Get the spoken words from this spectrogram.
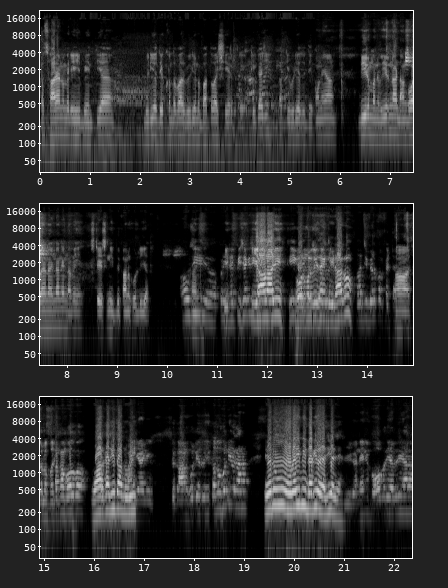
ਤਾਂ ਸਾਰਿਆਂ ਨੂੰ ਮੇਰੀ ਇਹੀ ਬੇਨਤੀ ਆ ਵੀਡੀਓ ਦੇਖਣ ਤੋਂ ਬਾਅਦ ਵੀਡੀਓ ਨੂੰ ਵੱਧ ਤੋਂ ਵੱਧ ਸ਼ੇਅਰ ਕਰਿਓ ਠੀਕ ਹੈ ਜੀ? ਬਾਕੀ ਵੀਡੀਓ ਤੁਸੀਂ ਦੇਖੋਨੇ ਆ। ਵੀਰ ਮਨਵੀਰ ਨਾਲ ਡਾਂਗੋ ਵਾਲਿਆਂ ਨਾਲ ਇਹਨਾਂ ਨੇ ਨਵੀਂ ਸਟੇਸ਼ਨਰੀ ਦੁਕਾਨ ਖੋਲੀ ਆ। ਆਓ ਜੀ ਆਪਣੀ ਹੈਪੀ ਸਿੰਘ ਕੀ ਹਾਲ ਆ ਜੀ? ਹੋਰ ਜੀ, ਮਨਵੀਰ ਸਿੰਘ ਠੀਕ ਠਾਕ ਹੋ? ਹਾਂਜੀ ਬਿਲਕੁਲ ਫਿੱਟ ਹੈ ਹਾਂ ਚਲੋ ਵਧੀਆ। ਬਹੁਤ ਬਹੁਤ। ਵਾਰਕਾ ਜੀ ਤੁਹਾਨੂੰ ਵੀ। ਦੁਕਾਨ ਖੋਲੀ ਆ ਤੁਸੀਂ? ਕਦੋਂ ਖੋਲੀ ਦੁਕਾਨ? ਇਹਨੂੰ ਹੋ ਹੀ ਮਹੀਨਾ ਕੀ ਹੋਇਆ ਜੀ ਅਜੇ ਠੀਕ ਆ ਨਹੀਂ ਨਹੀਂ ਬਹੁਤ ਵਧੀਆ ਵੀਰੇ ਯਾਰ।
